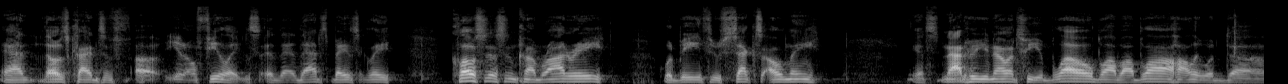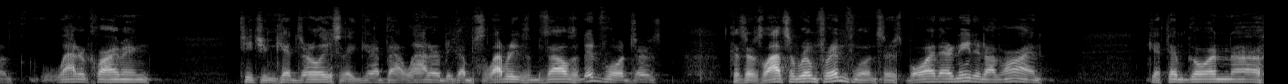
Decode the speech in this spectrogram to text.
And those kinds of, uh, you know, feelings. And that's basically closeness and camaraderie would be through sex only. It's not who you know, it's who you blow, blah, blah, blah. Hollywood uh, ladder climbing, teaching kids early so they get up that ladder, become celebrities themselves and influencers because there's lots of room for influencers. Boy, they're needed online. Get them going, uh,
